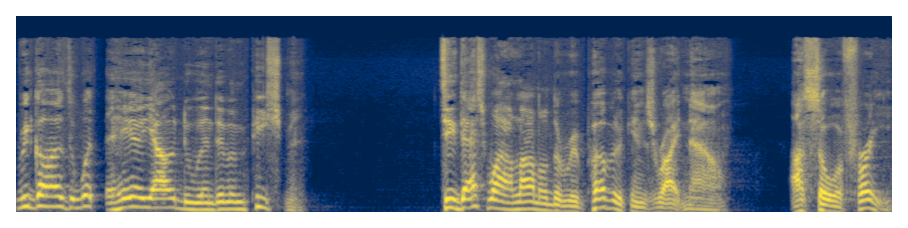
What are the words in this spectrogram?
regardless of what the hell y'all do in the impeachment. See, that's why a lot of the Republicans right now are so afraid.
